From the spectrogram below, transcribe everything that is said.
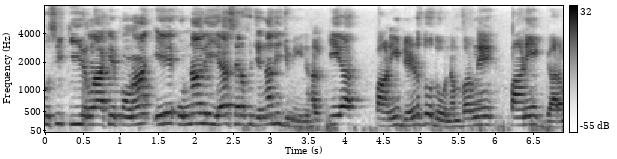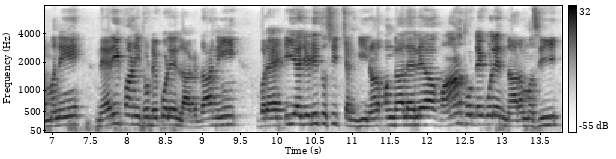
ਤੁਸੀਂ ਕੀ ਰਲਾ ਕੇ ਪਾਉਣਾ, ਇਹ ਉਹਨਾਂ ਲਈ ਆ, ਸਿਰਫ ਜਿਨ੍ਹਾਂ ਦੀ ਜ਼ਮੀਨ ਹਲਕੀ ਆ। ਪਾਣੀ ਡੇਢ ਤੋਂ 2 ਨੰਬਰ ਨੇ, ਪਾਣੀ ਗਰਮ ਨੇ, ਨਹਿਰੀ ਪਾਣੀ ਤੁਹਾਡੇ ਕੋਲੇ ਲੱਗਦਾ ਨਹੀਂ। ਵੈਰਾਈਟੀ ਆ ਜਿਹੜੀ ਤੁਸੀਂ ਚੰਗੀ ਨਾਲ ਪੰਗਾ ਲੈ ਲਿਆ, ਵਾਹਣ ਤੁਹਾਡੇ ਕੋਲੇ ਨਰਮ ਸੀ।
